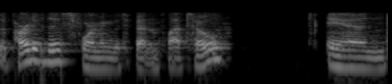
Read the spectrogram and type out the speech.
a part of this, forming the Tibetan Plateau. And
